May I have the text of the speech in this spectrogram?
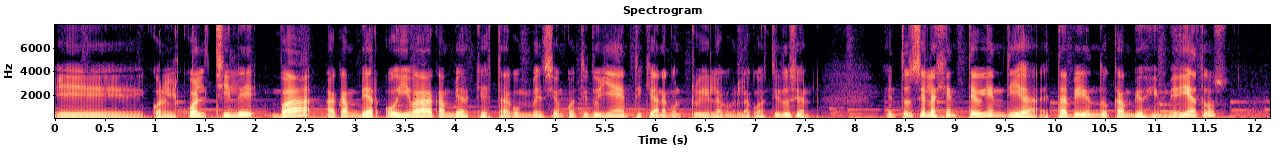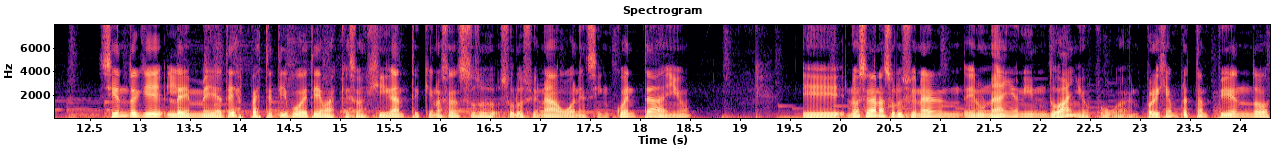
eh, con el cual Chile va a cambiar o iba a cambiar que esta convención constituyente y que van a construir la, la constitución. Entonces la gente hoy en día está pidiendo cambios inmediatos, siendo que la inmediatez para este tipo de temas que son gigantes, que no se han solucionado en 50 años, eh, no se van a solucionar en, un año ni en dos años. po, weón. Por ejemplo, están pidiendo,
